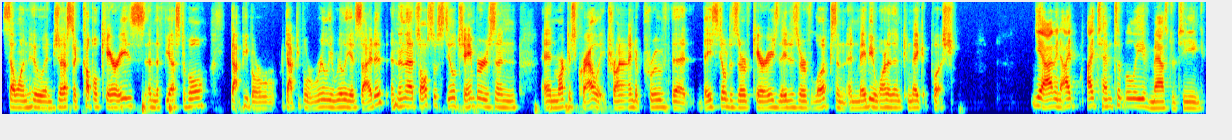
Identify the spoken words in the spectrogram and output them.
someone who, in just a couple carries in the Fiesta Bowl, got people got people really really excited. And then that's also Steele Chambers and and Marcus Crowley trying to prove that they still deserve carries, they deserve looks, and and maybe one of them can make a push. Yeah, I mean, I I tend to believe Master Teague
